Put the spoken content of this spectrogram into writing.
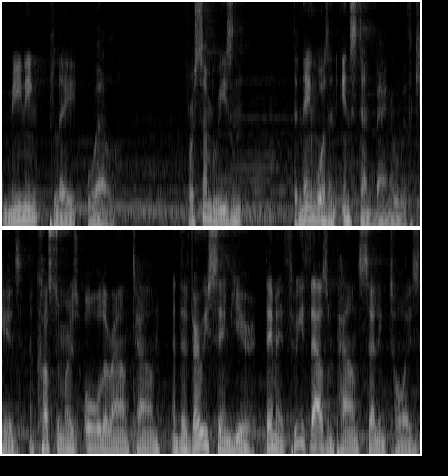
meaning play well. For some reason, the name was an instant banger with kids and customers all around town, and the very same year, they made 3,000 pounds selling toys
